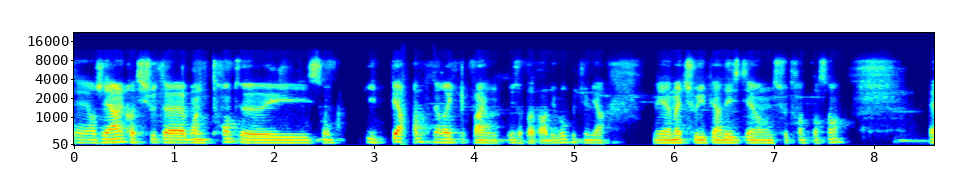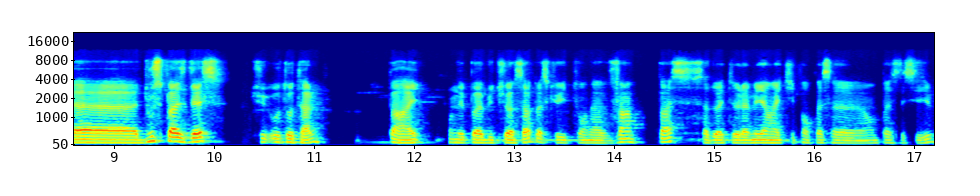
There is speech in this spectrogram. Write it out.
En général, quand ils shootent à moins de 30, euh, ils, sont, ils perdent. Enfin, ils n'ont pas perdu beaucoup, tu me diras. Mais un match où ils perdaient, ils étaient en dessous de 30%. Euh, 12 passes d'ess au total. Pareil, on n'est pas habitué à ça parce qu'ils tournent à 20 passes. Ça doit être la meilleure équipe en passe, euh, en passe décisive.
